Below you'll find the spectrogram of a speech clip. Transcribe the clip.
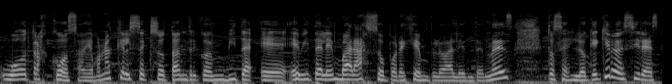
U otras cosas. Digamos, no es que el sexo tántrico evita, eh, evita el embarazo, por ejemplo, ¿vale? ¿entendés? Entonces, lo que quiero decir es,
